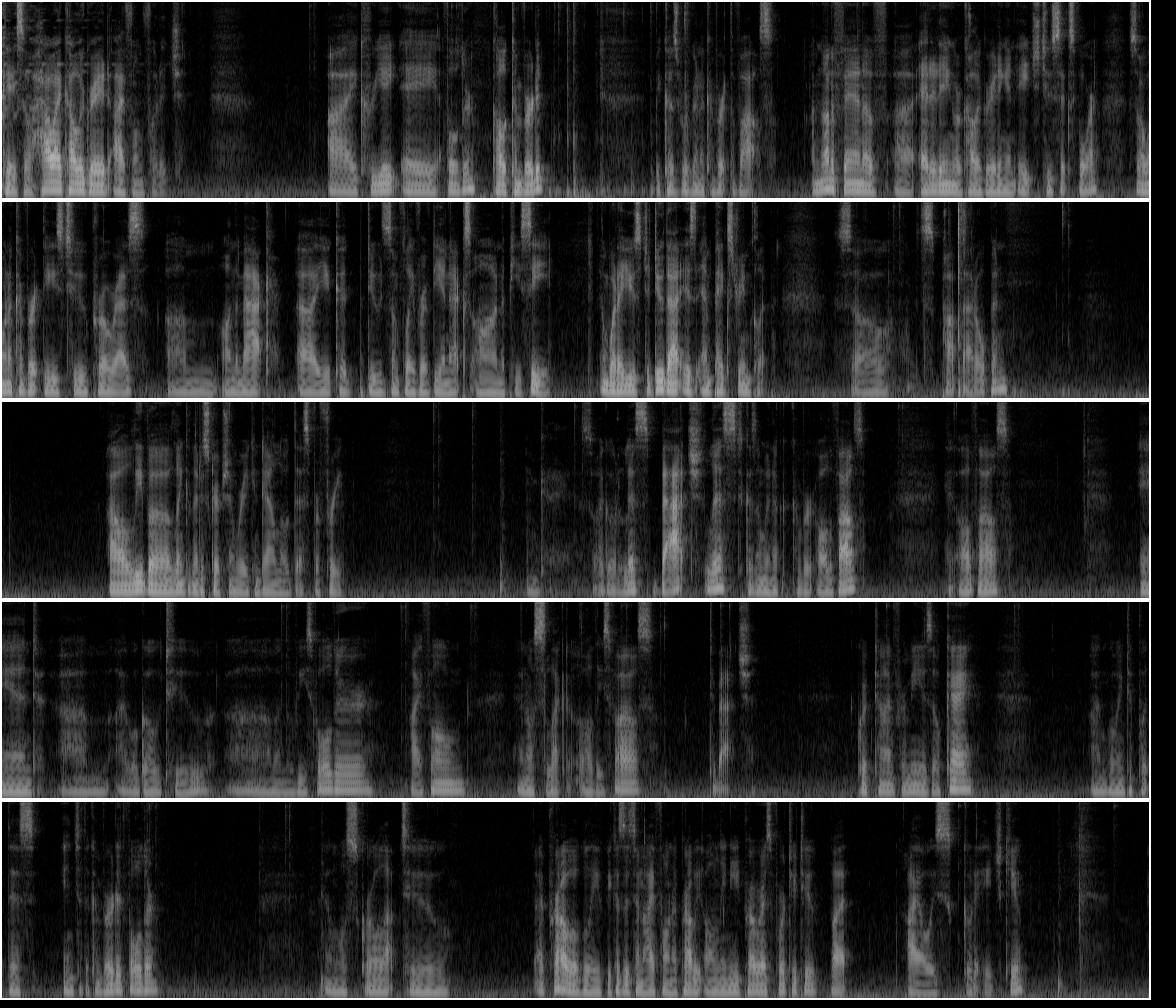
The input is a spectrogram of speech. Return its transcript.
Okay, so how I color grade iPhone footage. I create a folder called converted because we're going to convert the files. I'm not a fan of uh, editing or color grading in H.264, so I want to convert these to ProRes. Um, on the Mac, uh, you could do some flavor of DNX on a PC. And what I use to do that is MPEG Streamclip. So let's pop that open. I'll leave a link in the description where you can download this for free. Okay, so I go to list, batch list, because I'm going to convert all the files. Hit all files. And um, I will go to um, a movies folder, iPhone, and I'll select all these files to batch. QuickTime for me is okay. I'm going to put this into the converted folder and we'll scroll up to I probably because it's an iPhone I probably only need ProRes 422 but I always go to HQ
